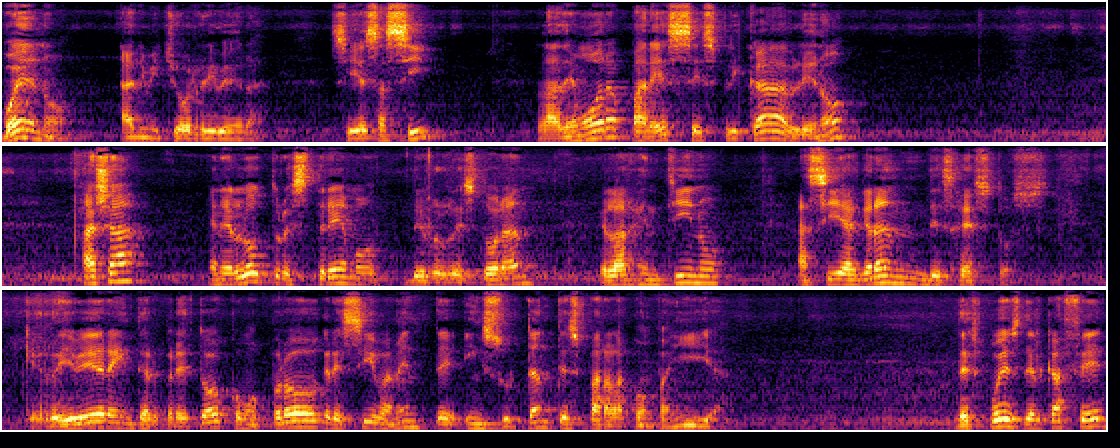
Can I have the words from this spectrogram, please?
Bueno, admitió Rivera, si es así, La demora parece explicable, ¿no? Allá, en el otro extremo del restaurante, el argentino hacía grandes gestos que Rivera interpretó como progresivamente insultantes para la compañía. Después del café,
